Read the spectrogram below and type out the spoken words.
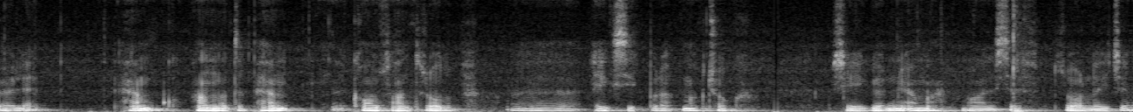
böyle hem anlatıp hem konsantre olup eksik bırakmak çok şey görünüyor ama maalesef zorlayıcı.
